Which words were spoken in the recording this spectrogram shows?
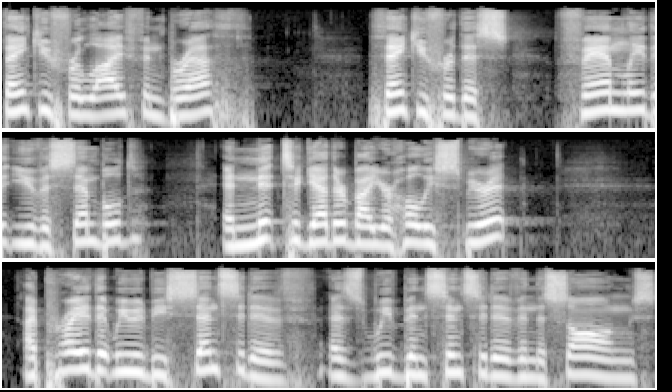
Thank you for life and breath. Thank you for this family that you've assembled and knit together by your Holy Spirit. I pray that we would be sensitive, as we've been sensitive in the songs,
